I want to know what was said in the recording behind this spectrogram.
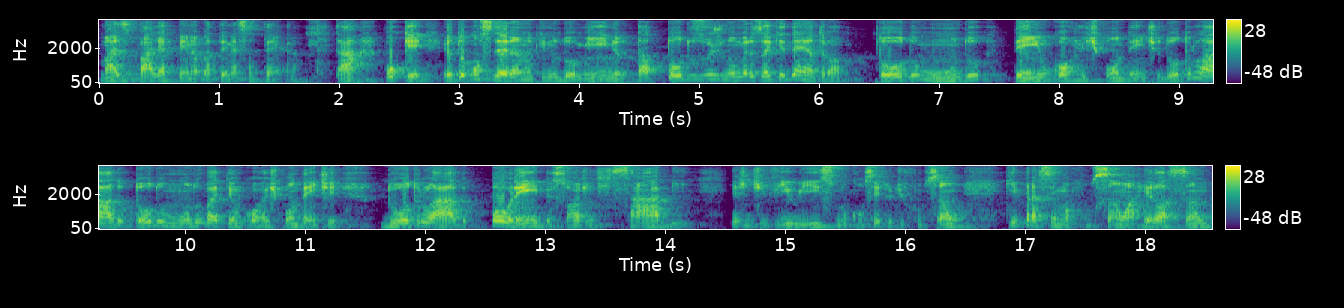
mas vale a pena bater nessa tecla. Tá? Por quê? Eu estou considerando que no domínio está todos os números aqui dentro. Ó. Todo mundo tem um correspondente do outro lado. Todo mundo vai ter um correspondente do outro lado. Porém, pessoal, a gente sabe e a gente viu isso no conceito de função, que para ser uma função, a relação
